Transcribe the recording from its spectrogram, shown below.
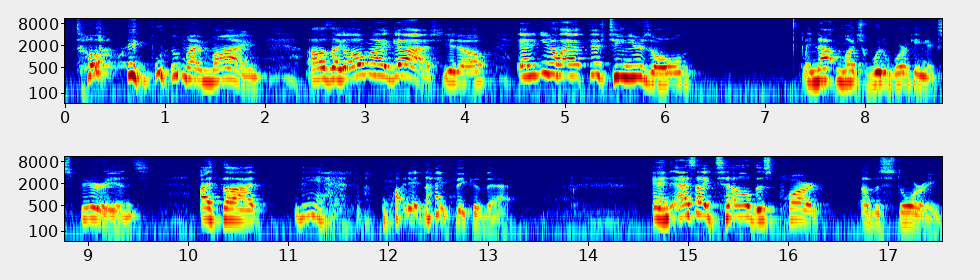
totally blew my mind. I was like, "Oh my gosh," you know. And you know, at 15 years old and not much woodworking experience, I thought, "Man, why didn't I think of that?" And as I tell this part of the story,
